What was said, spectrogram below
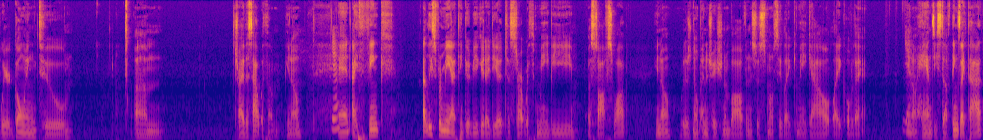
we're going to um, try this out with them, you know? Yeah. And I think, at least for me, I think it would be a good idea to start with maybe a soft swap, you know, where there's no penetration involved and it's just mostly like make out, like over the, yeah. you know, handsy stuff, things like that,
